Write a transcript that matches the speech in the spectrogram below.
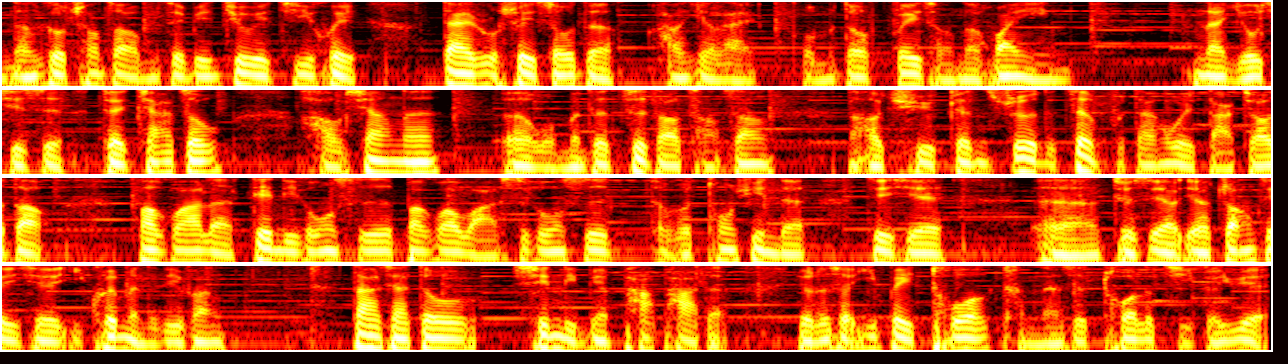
能够创造我们这边就业机会、带入税收的行业来，我们都非常的欢迎。那尤其是在加州，好像呢，呃，我们的制造厂商，然后去跟所有的政府单位打交道，包括了电力公司、包括瓦斯公司、包括通讯的这些，呃，就是要要装这些 equipment 的地方。大家都心里面怕怕的，有的时候一被拖，可能是拖了几个月。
